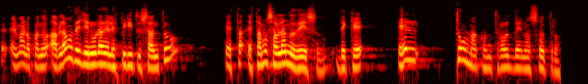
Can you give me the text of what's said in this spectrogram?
Hermanos, cuando hablamos de llenura del Espíritu Santo, estamos hablando de eso, de que Él toma control de nosotros.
